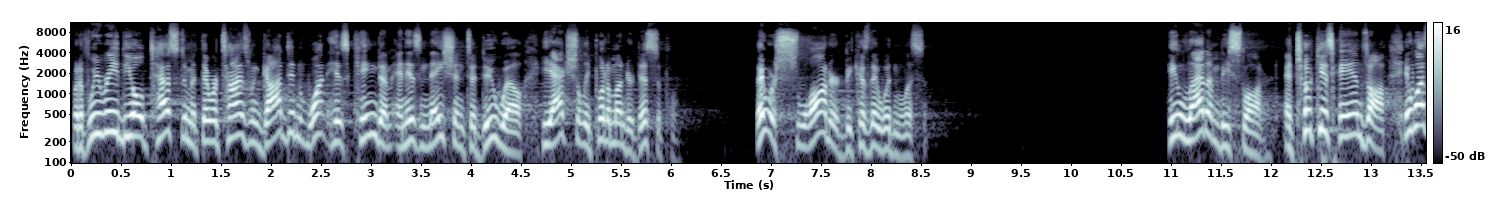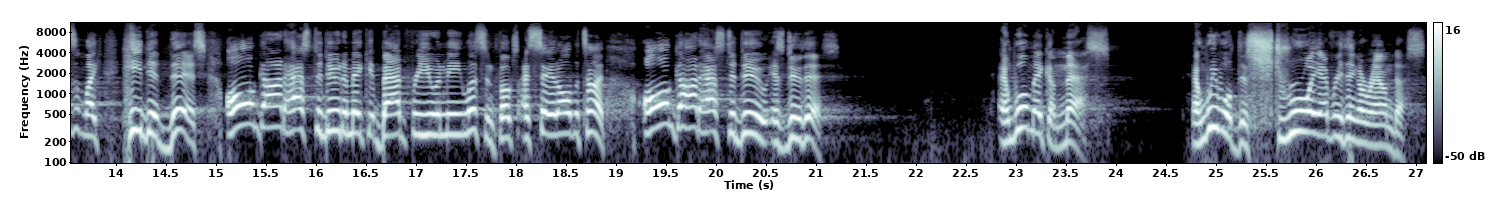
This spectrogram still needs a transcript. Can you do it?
But if we read the Old Testament, there were times when God didn't want his kingdom and his nation to do well. He actually put them under discipline. They were slaughtered because they wouldn't listen. He let him be slaughtered and took his hands off. It wasn't like he did this. All God has to do to make it bad for you and me, listen, folks, I say it all the time. All God has to do is do this. And we'll make a mess. And we will destroy everything around us.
